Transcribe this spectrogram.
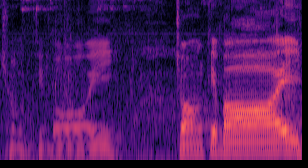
Chunky boy. Chunky boy.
